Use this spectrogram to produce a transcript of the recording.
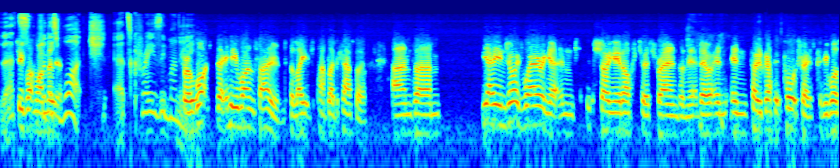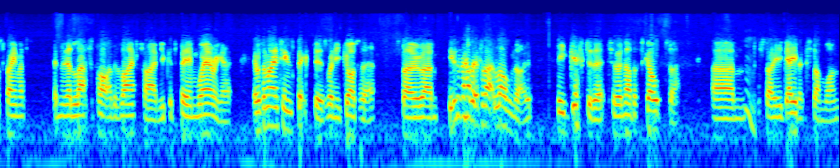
That's 2.1 for this million. watch. That's crazy money. for a watch that he once owned, the late Pablo Picasso. And um, yeah, he enjoyed wearing it and showing it off to his friends. And they were in, in photographic portraits because he was famous in the latter part of his lifetime. You could see him wearing it. It was the 1960s when he got it. So um, he didn't have it for that long though. He gifted it to another sculptor. Um, So he gave it to someone,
